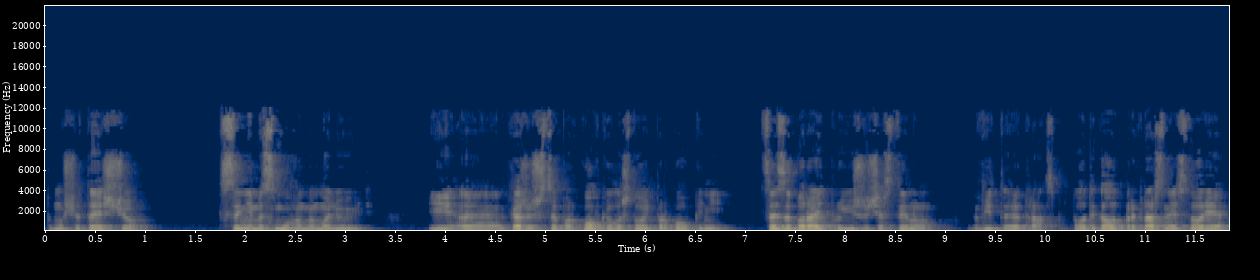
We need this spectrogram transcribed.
Тому що те, що синіми смугами малюють і е, кажуть, що це парковки, влаштовують парковки, ні. Це забирають проїжджу частину від е, транспорту. От така от прекрасна історія,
